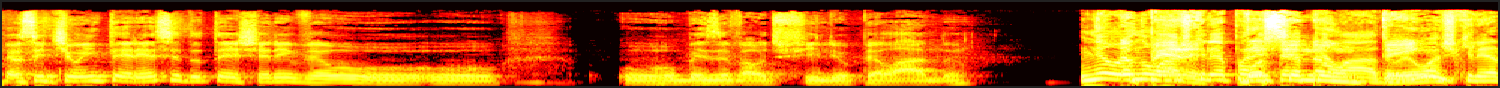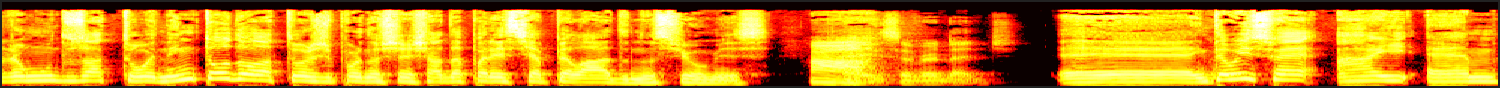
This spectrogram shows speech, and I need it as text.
Eu senti o interesse do Teixeira em ver o, o, o Bezevalde Filho pelado. Não, eu Não, acho que ele aparecia pelado. tem? Eu acho que ele era um dos atores. Nem todo ator de pornô chanchada aparecia pelado nos filmes. Ah, É, isso é verdade. É, então isso é I Am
